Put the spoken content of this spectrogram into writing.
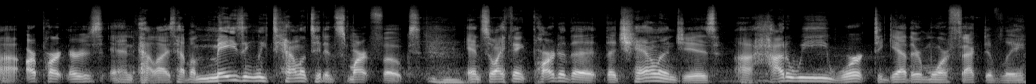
uh, our partners and allies have amazingly talented and smart folks. Mm-hmm. And so I think part of the, the challenge is uh, how do we work together more effectively?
